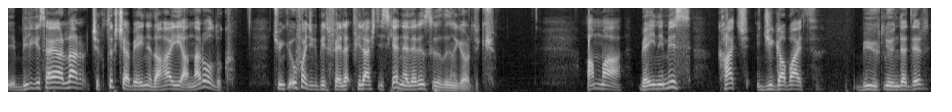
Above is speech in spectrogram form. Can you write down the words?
e, bilgisayarlar çıktıkça beyni daha iyi anlar olduk. Çünkü ufacık bir flash diske nelerin sığdığını gördük. Ama beynimiz kaç gigabayt büyüklüğündedir,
